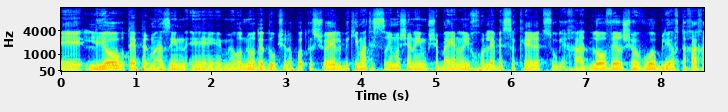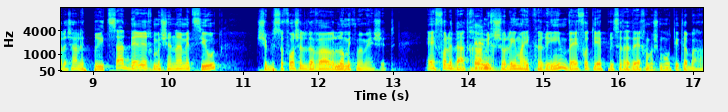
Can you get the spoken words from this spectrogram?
אה, ליאור טפר, מאזין אה, מאוד מאוד הדוק של הפודקאסט, שואל, בכמעט 20 השנים שבהן אני חולה בסכרת סוג אחד, לא עובר שבוע בלי הבטחה חדשה לפריצת דרך משנה מציאות, שבסופו של דבר לא מתממשת. איפה לדעתך כן. המכשולים העיקריים, ואיפה תהיה פריצת הדרך המשמעותית הבאה?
